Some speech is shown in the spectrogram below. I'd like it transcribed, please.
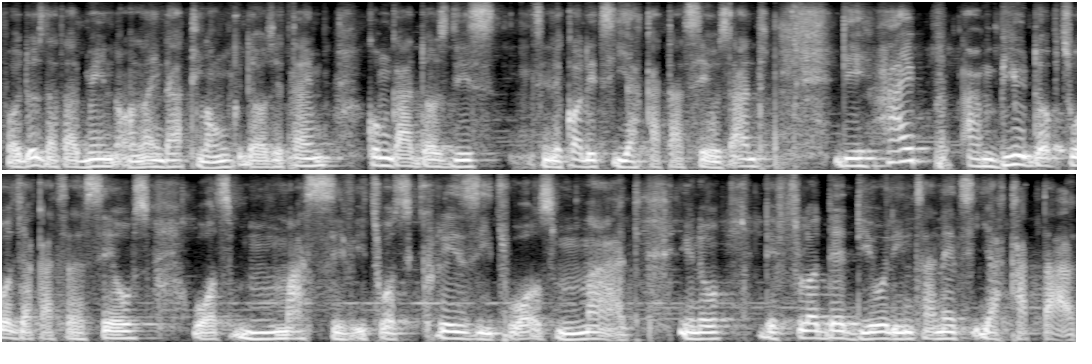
for those that have been online that long, there was a time Konga does this they call it Yakata sales. And the hype and build up towards Yakata sales was massive. It was crazy. It was mad. You know, they flooded the whole internet Yakata,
